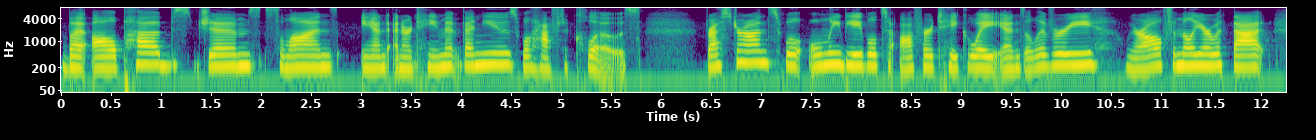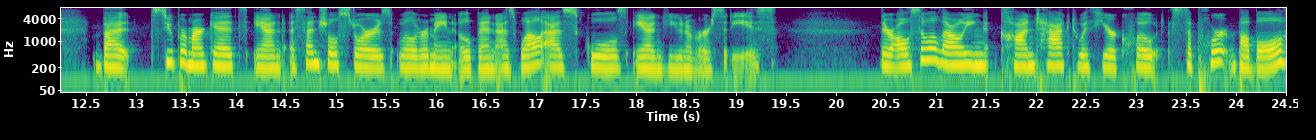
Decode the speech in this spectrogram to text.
but all pubs, gyms, salons, and entertainment venues will have to close. Restaurants will only be able to offer takeaway and delivery. We're all familiar with that. But supermarkets and essential stores will remain open, as well as schools and universities. They're also allowing contact with your quote support bubble,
